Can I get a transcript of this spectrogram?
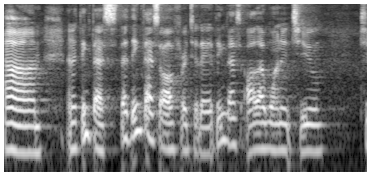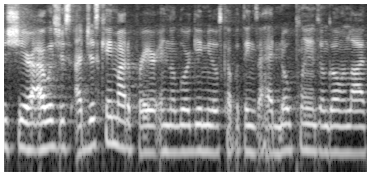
Um, and I think that's I think that's all for today. I think that's all I wanted to to share. I was just I just came out of prayer and the Lord gave me those couple things. I had no plans on going live.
